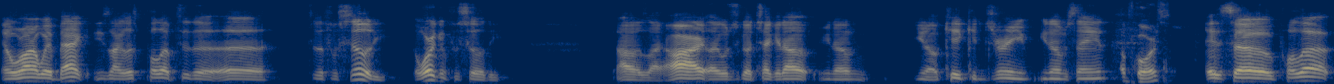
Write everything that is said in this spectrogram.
and we're on our way back. He's like, "Let's pull up to the uh to the facility, the Oregon facility." I was like, "All right, like we'll just go check it out." You know, you know, kid can dream. You know what I'm saying? Of course. And so pull up,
